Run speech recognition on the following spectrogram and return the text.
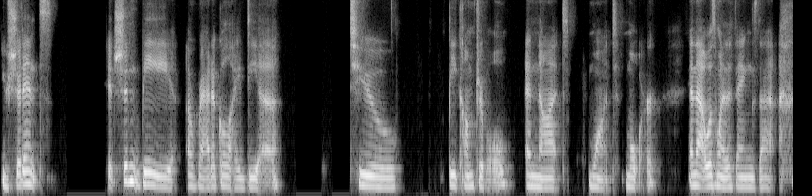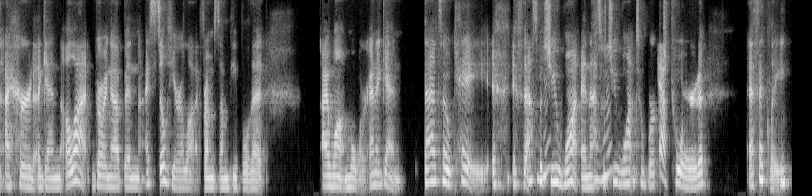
you shouldn't it shouldn't be a radical idea to be comfortable and not want more. And that was one of the things that I heard again a lot growing up. And I still hear a lot from some people that I want more. And again, that's okay. If, that's mm-hmm. what you want and that's mm-hmm. what you want to work yeah. toward ethically,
